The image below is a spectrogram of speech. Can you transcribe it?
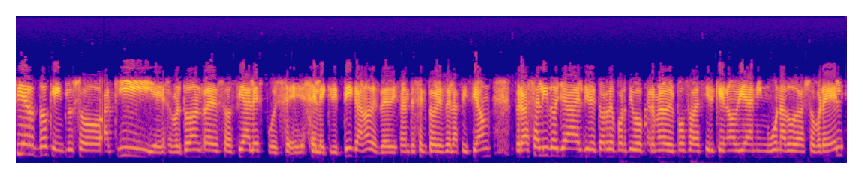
cierto que incluso aquí, eh, sobre todo en redes sociales, pues eh, se le critica, ¿no? Desde diferentes sectores de la afición, pero ha salido ya el director deportivo Carmelo del Pozo a decir que no había ninguna duda sobre él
